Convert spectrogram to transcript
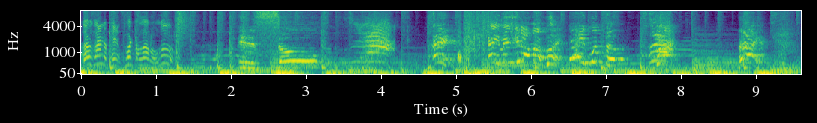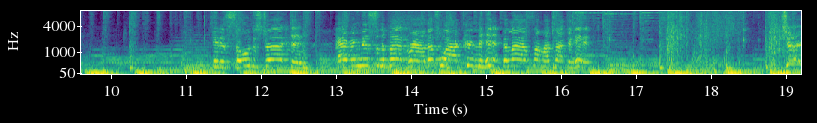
those underpants look a little loose. it is so. Yeah! Hey, hey, man, get out my butt. Hey, what the fuck? Hey. It is so distracting having this in the background. That's why I couldn't hit it the last time I tried to hit it. Little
